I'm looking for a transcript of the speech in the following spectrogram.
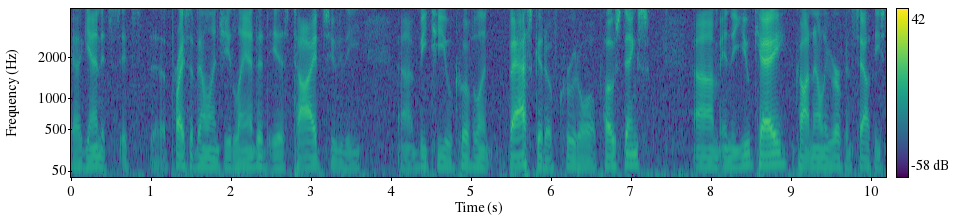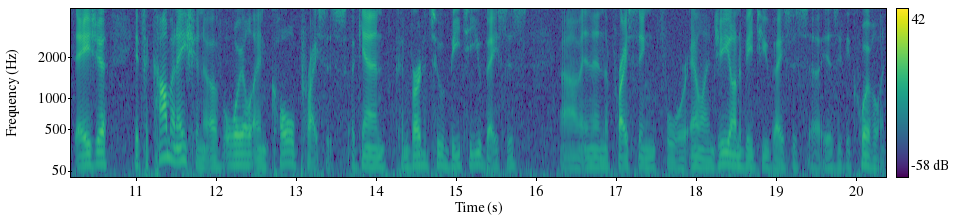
again, it's it's the price of LNG landed is tied to the uh, BTU equivalent basket of crude oil postings. Um, in the UK, continental Europe, and Southeast Asia, it's a combination of oil and coal prices, again, converted to a BTU basis, uh, and then the pricing for LNG on a BTU basis uh, is the equivalent.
